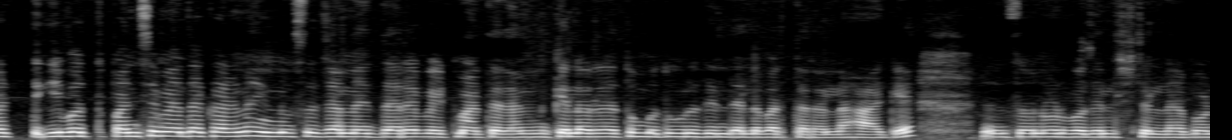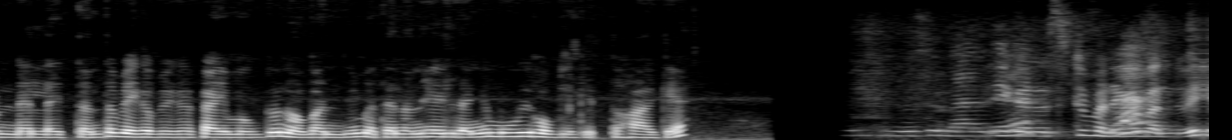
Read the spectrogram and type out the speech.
ಬಟ್ ಇವತ್ತು ಪಂಚಮಿ ಆದ ಕಾರಣ ಇನ್ನೂ ಸಹ ಜನ ಇದ್ದಾರೆ ವೆಯ್ಟ್ ಮಾಡ್ತಾ ಇದ್ದಾರೆ ಕೆಲವರೆಲ್ಲ ತುಂಬ ದೂರದಿಂದೆಲ್ಲ ಬರ್ತಾರಲ್ಲ ಹಾಗೆ. ಸೊ ನೋಡ್ಬೋದು ಇಷ್ಟೆಲ್ಲ ಬೊಂಡೆಲ್ಲ ಇತ್ತಂತ ಬೇಗ ಬೇಗ ಕೈ ಮುಗಿದು ನಾವು ಬಂದ್ವಿ. ಮತ್ತು ನಾನು ಹೇಳ್ದಂಗೆ ಮೂವಿ ಹೋಗ್ಲಿಕ್ಕಿತ್ತು ಹಾಗೆ. ಈಗ ರೆಸ್ಟ್ ಮನೆಗೆ ಬಂದ್ವಿ.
